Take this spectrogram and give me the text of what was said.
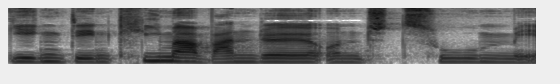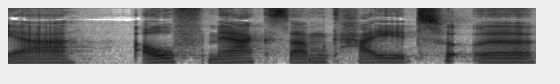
gegen den Klimawandel und zu mehr Aufmerksamkeit äh,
